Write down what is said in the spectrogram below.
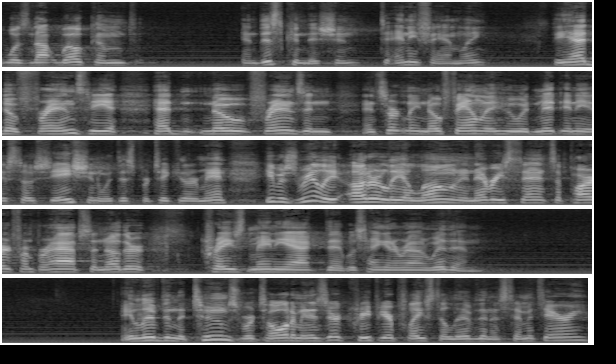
was not welcomed in this condition to any family. He had no friends. He had no friends and, and certainly no family who admit any association with this particular man. He was really utterly alone in every sense, apart from perhaps another crazed maniac that was hanging around with him. He lived in the tombs, we're told. I mean, is there a creepier place to live than a cemetery?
